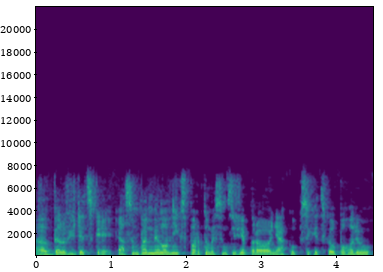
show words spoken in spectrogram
Uh, byl vždycky. Já jsem úplně milovník sportu. Myslím si, že pro nějakou psychickou pohodu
